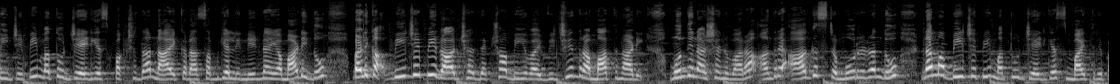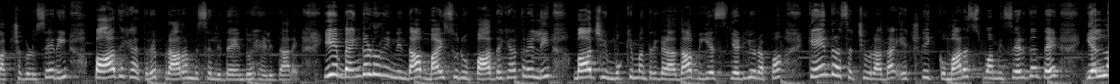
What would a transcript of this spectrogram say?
ಬಿಜೆಪಿ ಮತ್ತು ಜೆಡಿಎಸ್ ಪಕ್ಷದ ನಾಯಕರ ಸಭೆಯಲ್ಲಿ ನಿರ್ಣಯ ಮಾಡಿದ್ದು, ಬಳಿಕ ಬಿಜೆಪಿ ರಾಜ್ಯಾಧ್ಯಕ್ಷ ಬಿವೈ ವಿಜೇಂದ್ರ ಮಾತನಾಡಿ, ಮುಂದಿನ ಶನಿವಾರ, ಅಂದ್ರೆ ಆಗಸ್ಟ್ ಮೂರರಂದು ನಮ್ಮ ಬಿಜೆಪಿ ಮತ್ತು ಜೆಡಿಎಸ್ ಮೈತ್ರಿ ಪಕ್ಷಗಳು ಸೇರಿ ಪಾದಯಾತ್ರೆ ಪ್ರಾರಂಭಿಸಲಿದೆ ಎಂದು ಹೇಳಿದ್ದಾರೆ. ಈ ಬೆಂಗಳೂರಿನಿಂದ ಮೈಸೂರು ಪಾದಯಾತ್ರೆಯಲ್ಲಿ ಮಾಜಿ ಮುಖ್ಯಮಂತ್ರಿಗಳಾದ ಬಿಎಸ್ ಯಡಿಯೂರಪ್ಪ, ಕೇಂದ್ರ ಸಚಿವರಾದ ಎಚ್ ಡಿ ಕುಮಾರಸ್ವಾಮಿ ಸೇರಿದಂತೆ ಎಲ್ಲ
